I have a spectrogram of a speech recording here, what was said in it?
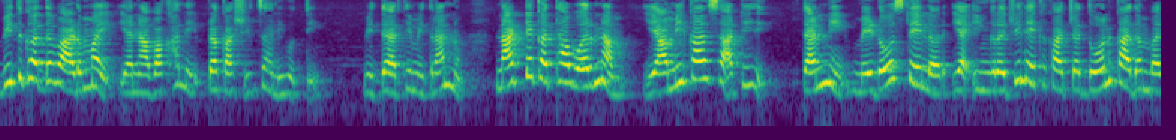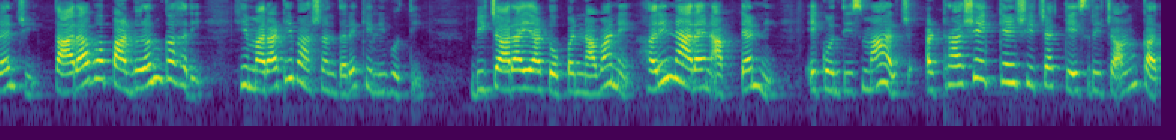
विदगद वाडमय या नावाखाली प्रकाशित झाली होती. विद्यार्थी मित्रांनो नाट्यकथा वर्णम यामिकासाठी त्यांनी मेडोज टेलर या इंग्रजी लेखकाच्या दोन कादंबऱ्यांची तारा व पांडुरंग हरी ही मराठी भाषांतरे केली होती. बिचारा या टोपण नावाने हरिनारायण आपट्यांनी एकोणतीस मार्च अठराशे एक्क्याऐंशीच्या केसरीच्या अंकात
